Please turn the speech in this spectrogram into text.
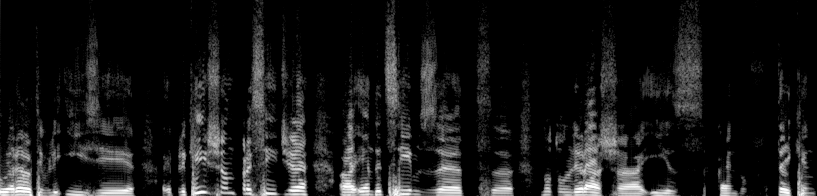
relatively easy application procedure, and it seems that that uh, not only Russia is kind of taking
